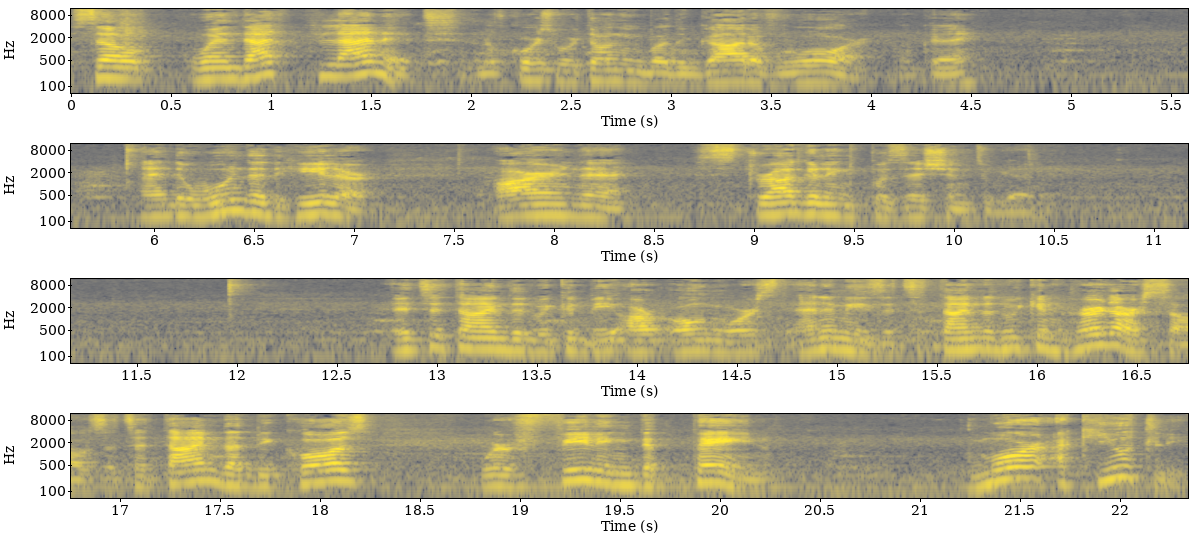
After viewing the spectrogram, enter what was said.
So when that planet, and of course we're talking about the god of war, okay, and the wounded healer are in a struggling position together. It's a time that we could be our own worst enemies. It's a time that we can hurt ourselves. It's a time that because we're feeling the pain more acutely,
